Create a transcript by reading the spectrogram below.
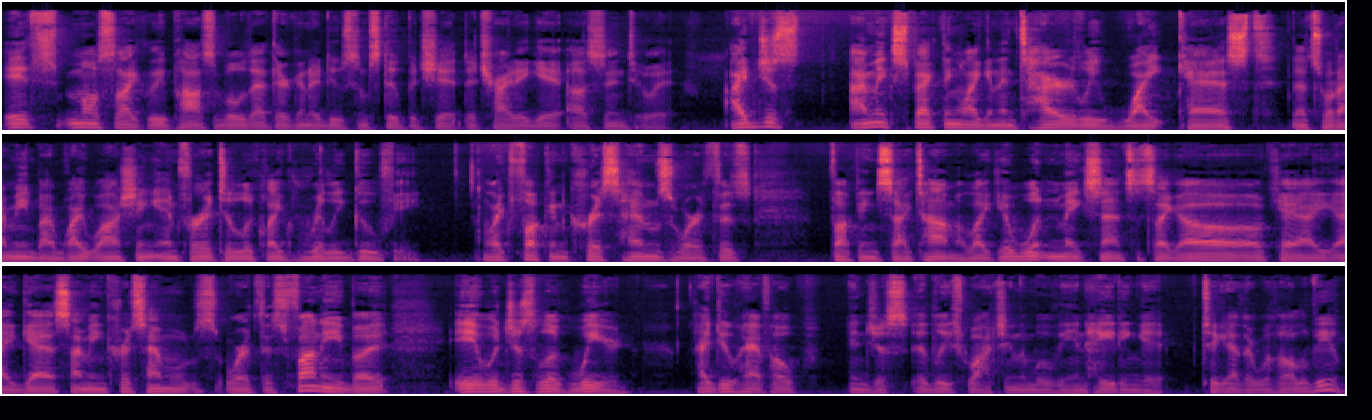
it's most likely possible that they're going to do some stupid shit to try to get us into it. I just I'm expecting like an entirely white cast. That's what I mean by whitewashing, and for it to look like really goofy, like fucking Chris Hemsworth is fucking Saitama. Like it wouldn't make sense. It's like, oh, okay, I, I guess. I mean, Chris Hemsworth is funny, but it would just look weird. I do have hope in just at least watching the movie and hating it together with all of you.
